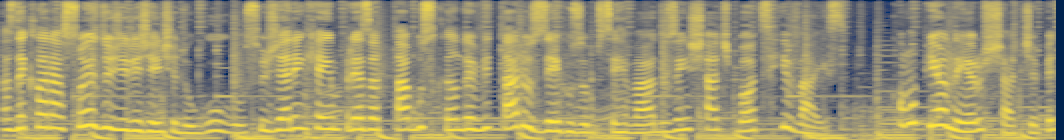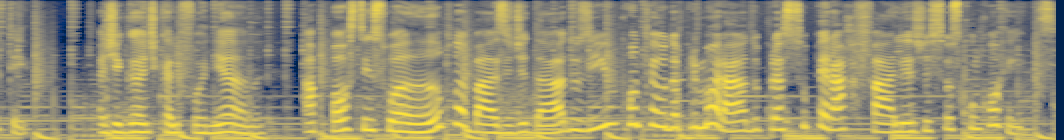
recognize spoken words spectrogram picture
As declarações do dirigente do Google sugerem que a empresa está buscando evitar os erros observados em chatbots rivais, como o pioneiro ChatGPT. A gigante californiana aposta em sua ampla base de dados e um conteúdo aprimorado para superar falhas de seus concorrentes.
